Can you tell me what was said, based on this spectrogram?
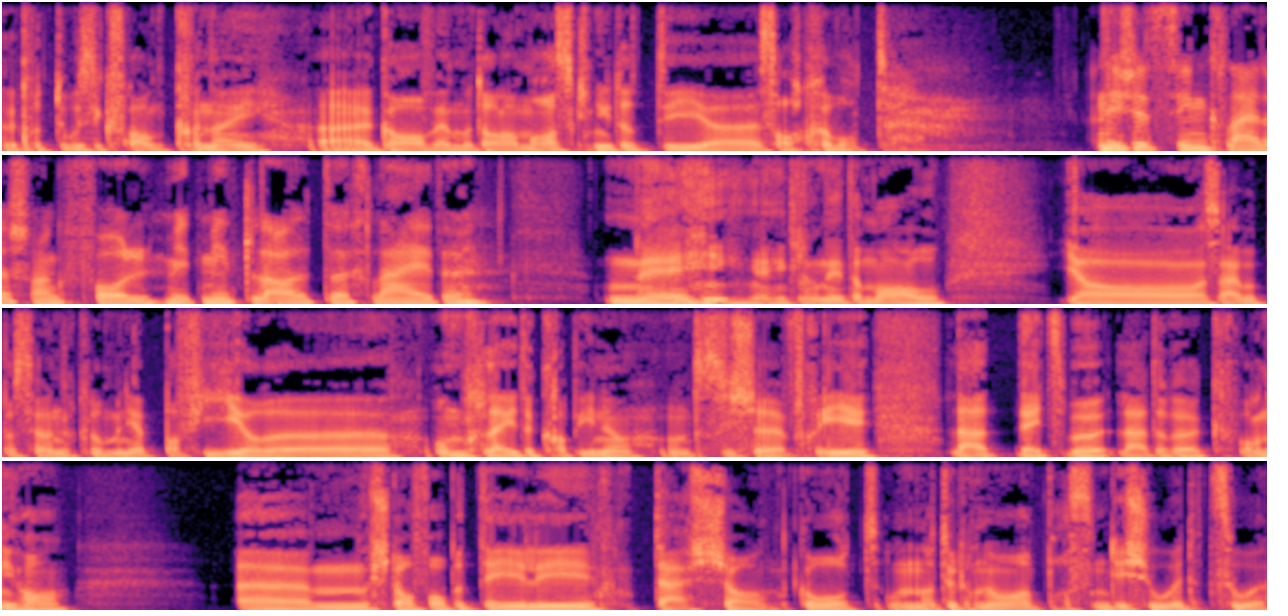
über 1000 Franken äh, gehen, wenn man da maßgeschneiderte äh, Sachen will. Und ist jetzt dein Kleiderschrank voll mit Mittelalterkleidern? Nein, eigentlich nicht einmal. Ja, selber persönlich glaube ich etwa vier äh, Umkleidekabinen. Und das ist einfach eh nicht zwei Lederröcke, die ich habe. Ähm, Stoffoberteile, Tasche, Gurt und natürlich noch passende Schuhe dazu.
